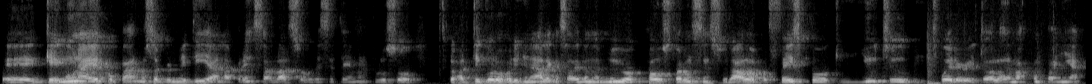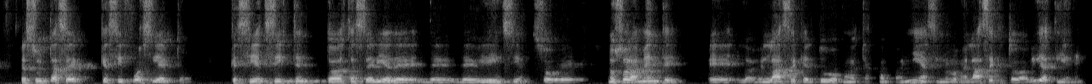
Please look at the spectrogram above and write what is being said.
eh, que en una época no se permitía en la prensa hablar sobre ese tema, incluso los artículos originales que salieron del New York Post fueron censurados por Facebook YouTube y Twitter y todas las demás compañías. Resulta ser que sí fue cierto, que sí existen toda esta serie de, de, evidencia sobre no solamente eh, los enlaces que él tuvo con estas compañías, sino los enlaces que todavía tiene.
